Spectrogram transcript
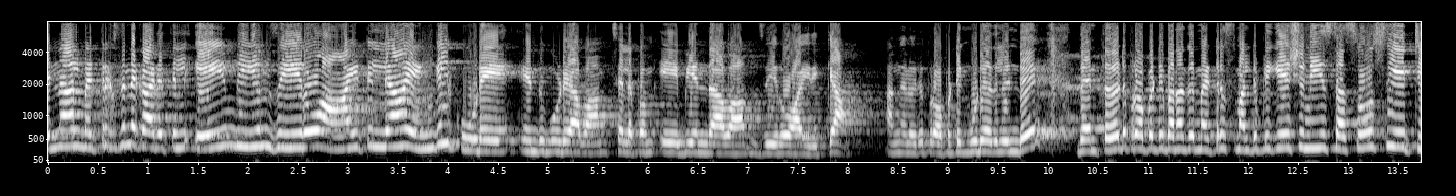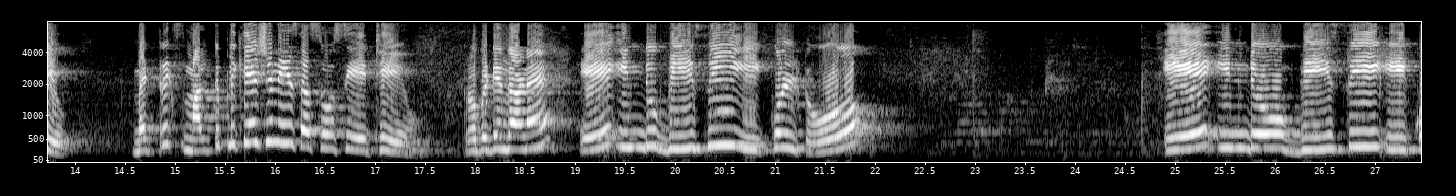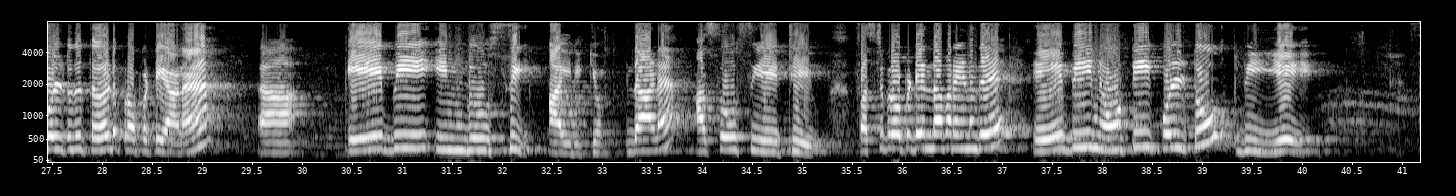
എന്നാൽ മെട്രിക്സിന്റെ കാര്യത്തിൽ എയും ബിയും സീറോ ആയിട്ടില്ല എങ്കിൽ കൂടെ എന്തും കൂടെ ആവാം? ചിലപ്പം എ ബി എന്താവാം? സീറോ ആയിരിക്കാം. അങ്ങനെ ഒരു പ്രോപ്പർട്ടി കൂടി അതിലുണ്ട്. ദെൻ തേർഡ് പ്രോപ്പർട്ടി പറഞ്ഞത് matrix multiplication is associative matrix multiplication is associative property എന്താണ്? A into B C equal to A into B C equal to the third property ആണ് A B into C ആയിരിക്കും. ഇതാണ് associative first property എന്താ പറയുന്നത് A B not equal to B A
